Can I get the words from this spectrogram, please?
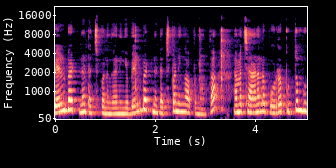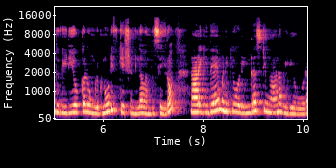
பெல் பட்டனை டச் பண்ணுங்கள் நீங்கள் பெல் பட்டனை டச் பண்ணிங்க அப்படின்னா தான் நம்ம சேனலில் போடுற புத்தம் புது வீடியோக்கள் உங்களுக்கு நோட்டிஃபிகேஷனில் வந்து சேரும். நாளைக்கு இதே மணிக்கு ஒரு இன்ட்ரெஸ்டிங்கான வீடியோவோட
